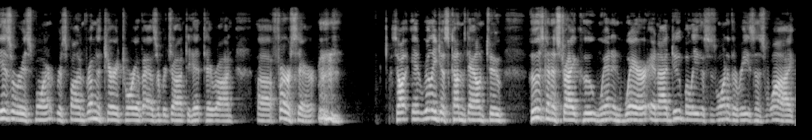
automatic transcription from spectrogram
Israel respond, respond from the territory of Azerbaijan to hit Tehran uh, first there. so it really just comes down to who's going to strike who, when, and where. And I do believe this is one of the reasons why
